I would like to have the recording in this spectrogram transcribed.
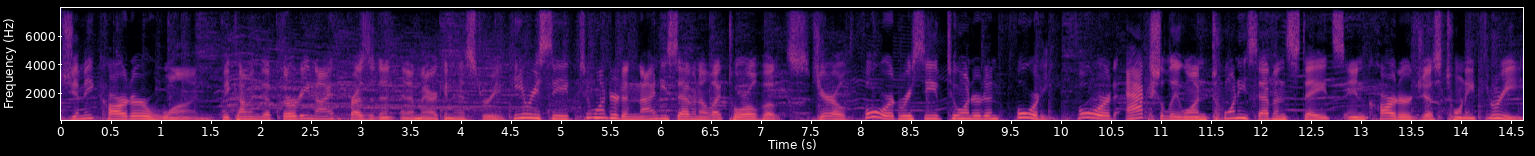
Jimmy Carter won, becoming the 39th president in American history. He received 297 electoral votes. Gerald Ford received 240. Ford actually won 27 states and Carter just 23,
